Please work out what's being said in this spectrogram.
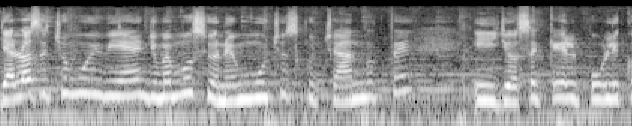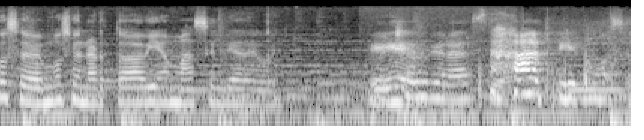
Ya lo has hecho muy bien, yo me emocioné mucho escuchándote y yo sé que el público se va a emocionar todavía más el día de hoy. Muchas gracias. A ti, hermosa.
